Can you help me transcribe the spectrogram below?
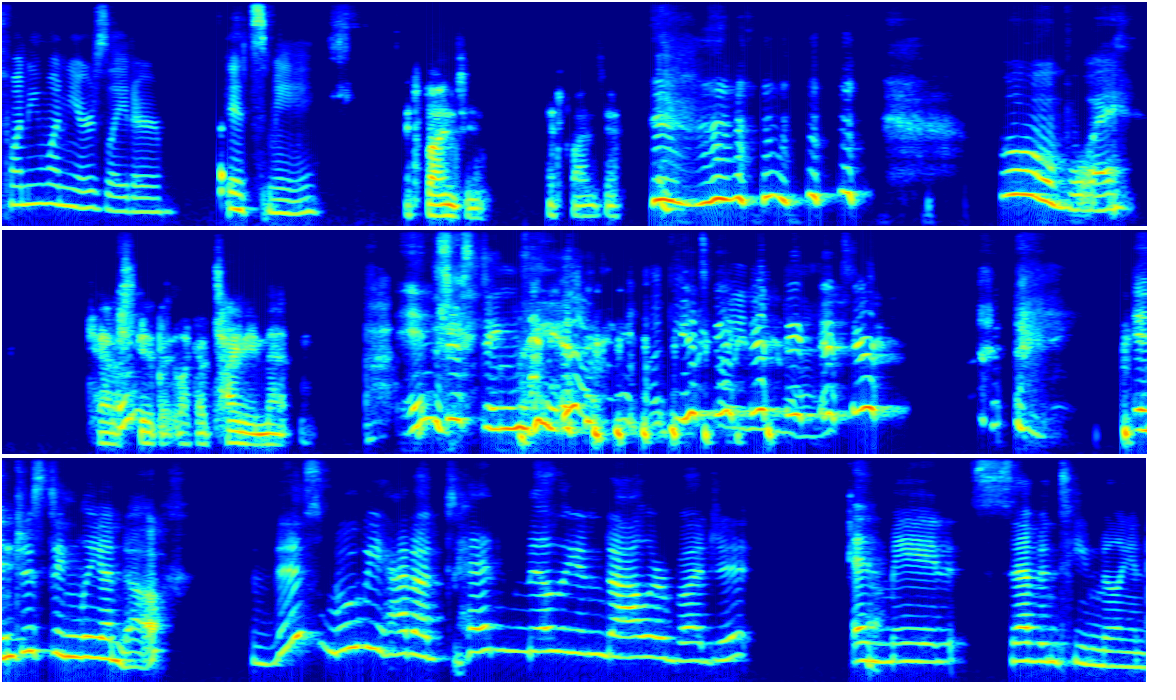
21 years later, it's me. It finds you. It finds you. oh boy. Can't It- escape it like a tiny net. Interestingly, interestingly enough, this movie had a $10 million budget and made $17 million.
